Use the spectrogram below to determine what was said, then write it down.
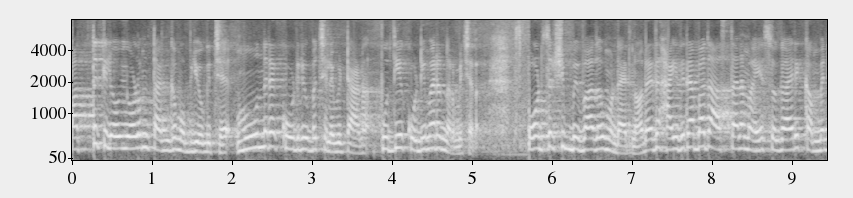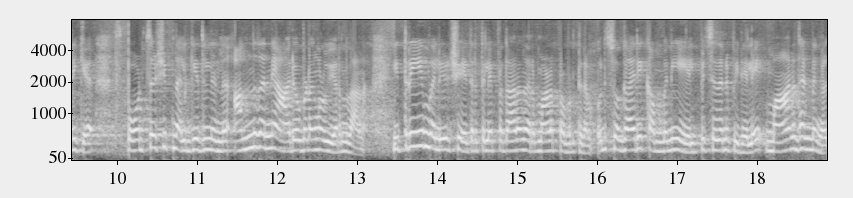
പത്ത് കിലോയോളം തങ്കം ഉപയോഗിച്ച് മൂന്നര കോടി രൂപ ചെലവിട്ടാണ് പുതിയ കൊടിമരം നിർമ്മിച്ചത്. സ്പോൺസർഷിപ്പ് വിവാദവും ഉണ്ടായിരുന്നു. അതായത് ഹൈദരാബാദ് ആസ്ഥാനമായ സ്വകാര്യ കമ്പനിക്ക് സ്പോൺസർഷിപ്പ് നൽകിയതിൽ നിന്ന് അന്ന് തന്നെ ആരോപണങ്ങൾ ഉയർന്നതാണ്. ഇത്രയും വലിയൊരു ക്ഷേത്രത്തിലെ പ്രധാന നിർമ്മാണ പ്രവർത്തനം ഒരു സ്വകാര്യ കമ്പനിയെ ഏൽപ്പിച്ചതിന് പിന്നിലെ മാനദണ്ഡങ്ങൾ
